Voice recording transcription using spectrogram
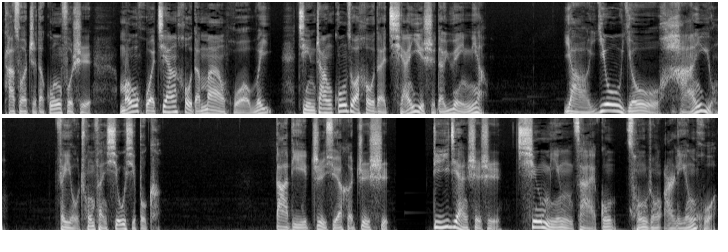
他所指的功夫是猛火煎后的慢火煨。紧张工作后的潜意识的酝酿，要悠游涵泳，非有充分休息不可。大抵治学和治世，第一件事是清明在公，从容而灵活，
